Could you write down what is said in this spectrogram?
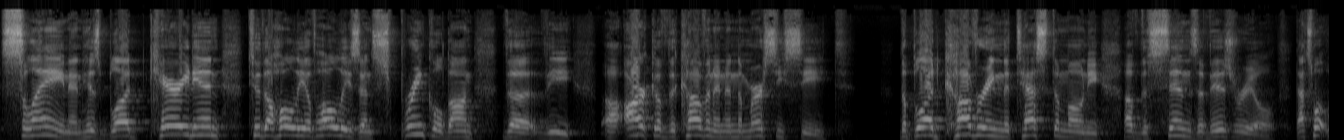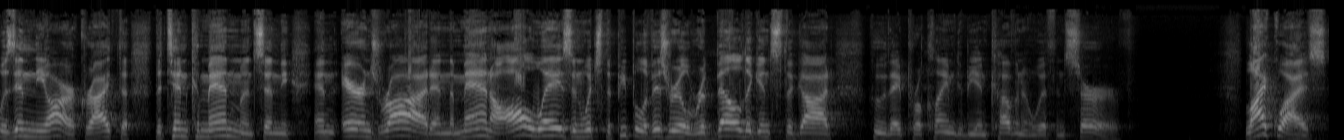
slain and his blood carried in to the Holy of Holies and sprinkled on the, the uh, Ark of the Covenant and the mercy seat the blood covering the testimony of the sins of Israel. That's what was in the ark, right? The, the Ten Commandments and, the, and Aaron's rod and the manna, all ways in which the people of Israel rebelled against the God who they proclaimed to be in covenant with and serve. Likewise,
